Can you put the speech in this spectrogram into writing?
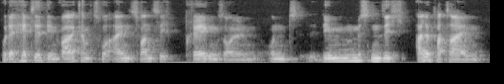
oder hätte den Wahlkampf 2021 prägen sollen. Und dem müssen sich alle Parteien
